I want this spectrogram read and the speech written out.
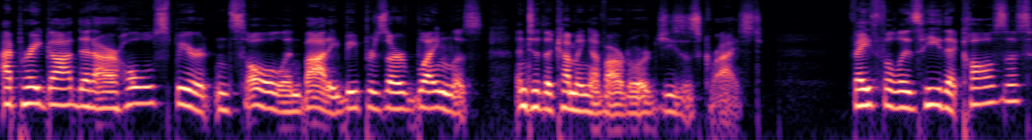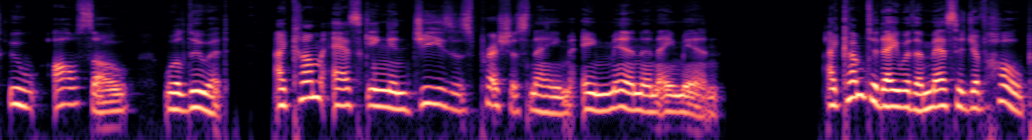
I pray, God, that our whole spirit and soul and body be preserved blameless unto the coming of our Lord Jesus Christ. Faithful is he that calls us, who also will do it. I come asking in Jesus' precious name, amen and amen. I come today with a message of hope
